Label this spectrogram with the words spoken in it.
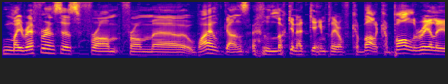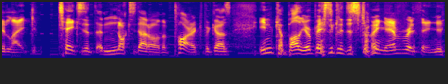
my references from from uh, Wild Guns looking at gameplay of Cabal, Cabal really like takes it and knocks it out of the park because in Cabal you're basically destroying everything,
